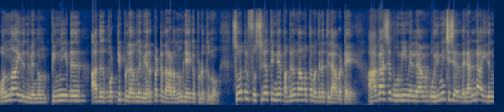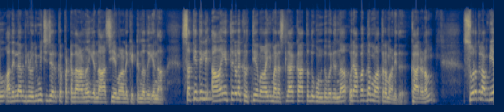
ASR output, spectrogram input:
ഒന്നായിരുന്നുവെന്നും പിന്നീട് അത് പൊട്ടിപ്പിളർന്ന് വേർപ്പെട്ടതാണെന്നും രേഖപ്പെടുത്തുന്നു. സൂറത്തുൽ ഫുസ്ലത്തിന്റെ പതിനൊന്നാമത്തെ വചനത്തിലാവട്ടെ ആകാശഭൂമിയും എല്ലാം ഒരുമിച്ച് ചേർ രണ്ടായിരുന്നു അതെല്ലാം പിന്നീട് ഒരുമിച്ച് ചേർക്കപ്പെട്ടതാണ് എന്ന ആശയമാണ് കിട്ടുന്നത് എന്നാണ്. സത്യത്തിൽ ആയത്തുകളെ കൃത്യമായി മനസ്സിലാക്കാത്തത് കൊണ്ടുവരുന്ന ഒരു അബദ്ധം മാത്രമാണിത്. കാരണം സൂറത്തുൽ അംബിയ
